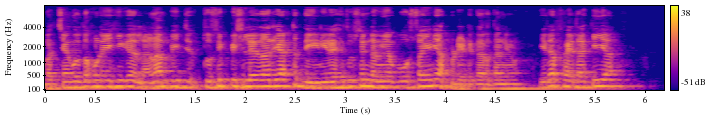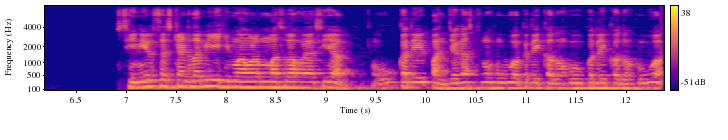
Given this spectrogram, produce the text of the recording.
ਬੱਚਿਆਂ ਕੋਲ ਤਾਂ ਹੁਣ ਇਹੀ ਗੱਲ ਆ ਨਾ ਵੀ ਤੁਸੀਂ ਪਿਛਲੇ ਦਾ ਰਿਜ਼ਲਟ ਦੇ ਨਹੀਂ ਰਹੇ, ਤੁਸੀਂ ਨਵੀਆਂ ਪੋਸਟਾਂ ਜਿਹੜੀਆਂ ਅਪਡੇਟ ਕਰ ਦਿੰਦੇ ਹੋ, ਇਹਦਾ ਫਾਇਦਾ ਕੀ ਆ? ਸੀਨੀਅਰ ਅਸਿਸਟੈਂਟ ਦਾ ਵੀ ਇਹੀ ਮਾਮਲਾ, ਮਸਲਾ ਹੋਇਆ ਸੀ ਆ, ਉਹ ਕਦੇ 5 ਅਗਸਤ ਨੂੰ ਹੋਊਗਾ, ਕਦੇ ਕਦੋਂ ਹੋਊ, ਕਦੇ ਕਦੋਂ ਹੋਊਗਾ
